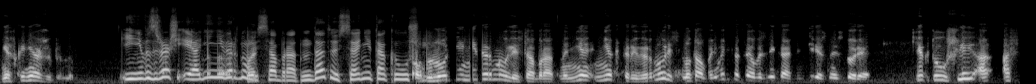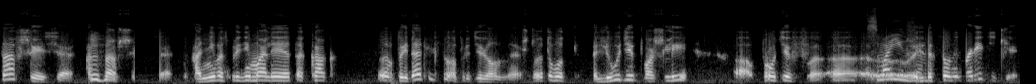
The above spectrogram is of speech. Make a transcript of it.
несколько неожиданным. И, не возвращ... и они не вернулись обратно, да? То есть они так и ушли? Многие не вернулись обратно. Не... Некоторые вернулись, но там, понимаете, какая возникает интересная история? Те, кто ушли, а оставшиеся, оставшиеся, uh-huh. они воспринимали это как э, предательство определенное, что это вот люди пошли а, против э, Своих редакционной политики.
